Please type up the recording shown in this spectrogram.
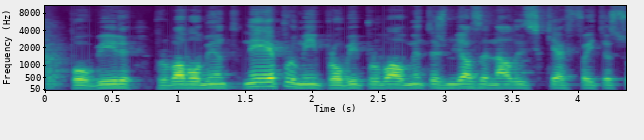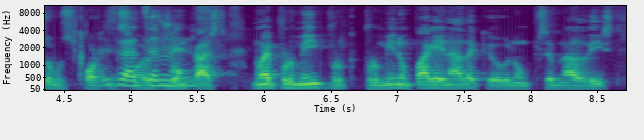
para ouvir, provavelmente, nem é por mim, para ouvir provavelmente as melhores análises que é feita sobre o Sporting as de João Castro. Não é por mim, porque por mim não paguei nada, que eu não percebo nada disto,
